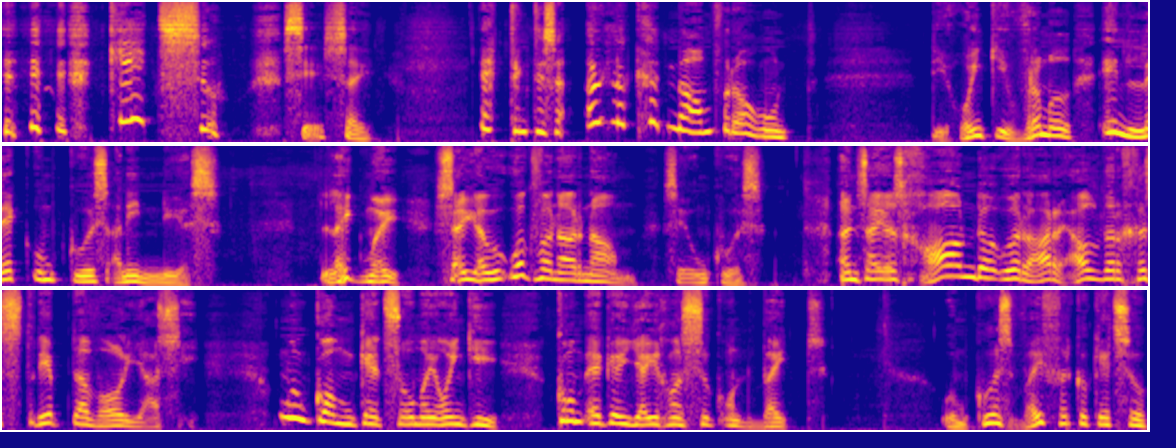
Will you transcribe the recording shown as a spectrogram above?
Ketso, sê sy. Ek dink dit is 'n oulike naam vir 'n hond. Die hondjie wrimmel en lek oom Koos aan die neus. Lyk my sy hou ook van haar naam, sê oom Koos. En sy is gaande oor haar helder gestreepte woljassie. Kom kom ket so my hondjie, kom ek en jy gaan soek ontbyt. Oom Koos wyf vir Koketso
